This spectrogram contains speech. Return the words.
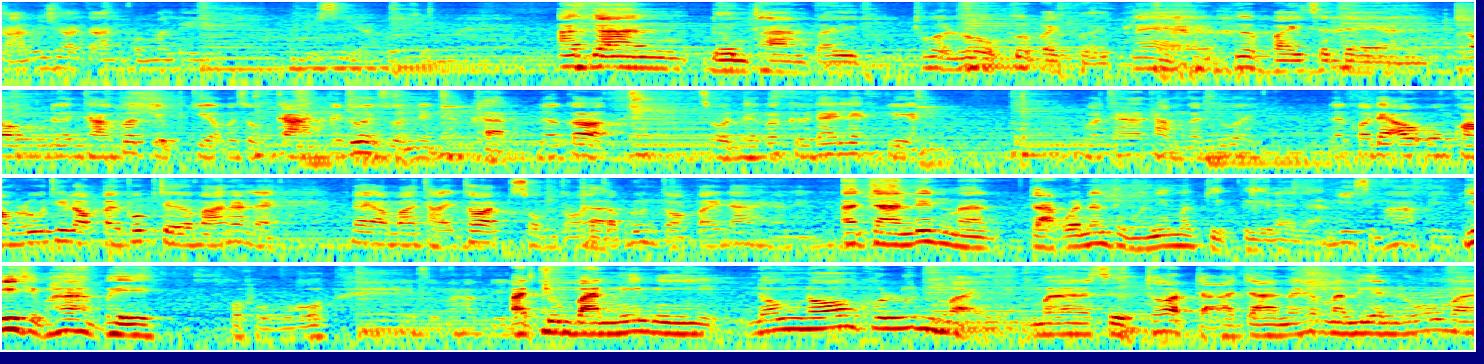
สารวิชาการของมาเลมาเลเซียเขาเขียนไว้อาจารย์เดินทางไป ทั่วโลกเพื่อไปเผยแพร่เพื่อไปแสดง ลองเดินทางเพื่อเก็บเกี่ยวประสบการณ์ไปด้วยส่วนหนึ่งครับ แล้วก็ส่วนหนึ่งก็คือได้แลกเปลี่ยนวัฒนธรรมกันด้วย แล้วก็ได้เอาองค์ความรู้ที่เราไปพบเจอมานั่นแหละ ได้เอามาถ่ายทอดส่งต่อให้ครักับบรุ่นต่อไปได้อะไรอย่างเงี้ยอาจารย์เล่นมาจากวันนั้นถึงวันนี้มากี่ปีแล้วอาจารย์ยี่สิบห้าปียี่สิบห้าปีโอ้โหยี่สิบห้าปีปัจจุบันนี้มีน้องๆคนรุ่นใหม่ มาสืบทอดจากอาจารย์ไหมครับมาเรียนรู้มา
